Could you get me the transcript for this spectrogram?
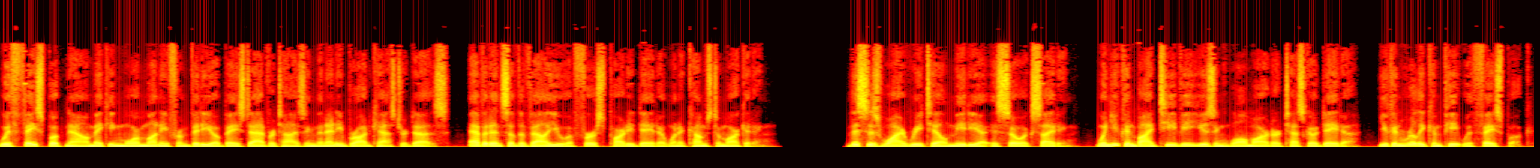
with Facebook now making more money from video based advertising than any broadcaster does, evidence of the value of first party data when it comes to marketing. This is why retail media is so exciting. When you can buy TV using Walmart or Tesco data, you can really compete with Facebook.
